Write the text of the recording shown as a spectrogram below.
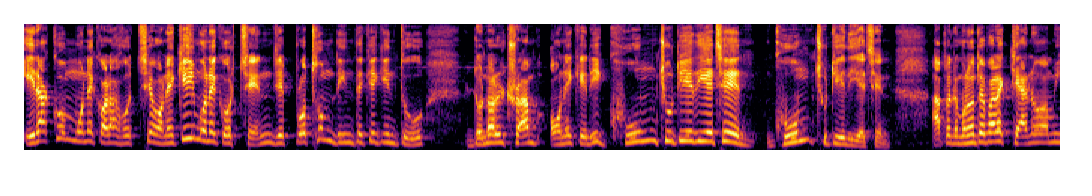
এরকম মনে করা হচ্ছে, অনেকেই মনে করছেন যে প্রথম দিন থেকে কিন্তু ডোনাল্ড ট্রাম্প অনেকেরই ঘুম ছুটিয়ে দিয়েছেন, ঘুম ছুটিয়ে দিয়েছেন। আপনাদের মনে হতে পারে, কেন আমি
